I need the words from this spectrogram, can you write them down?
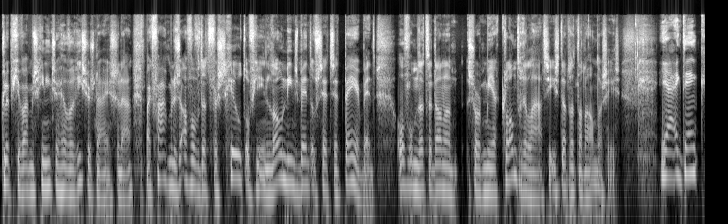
clubje... waar misschien niet zo heel veel research naar is gedaan. Maar ik vraag me dus af of dat verschilt of je in loondienst bent... of ZZP'er bent. Of omdat er dan een soort meer klantrelatie is... dat het dan anders is. Ja, ik denk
